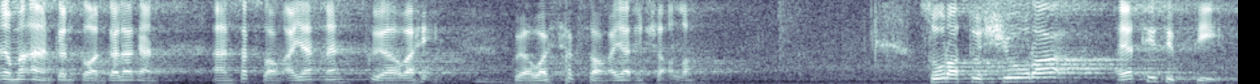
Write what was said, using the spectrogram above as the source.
เรามาอ่านกันก่อนก็แล้วกัน อ่านสักสองอายัดนะเผื่อไว้เผื่อไว้สักสองอายัดอินชาอัลลอฮ์สุรตุชูระอายัดที่ 14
